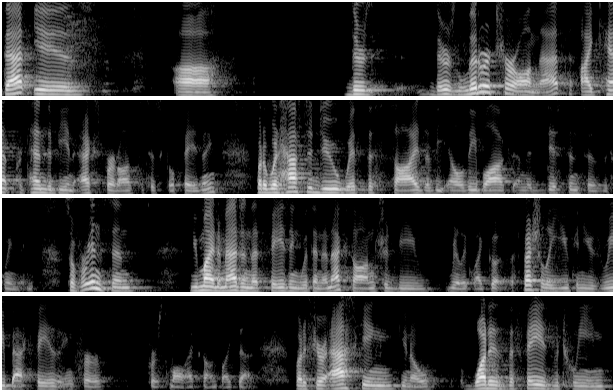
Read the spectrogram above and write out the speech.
that is, uh, there's, there's literature on that. I can't pretend to be an expert on statistical phasing, but it would have to do with the size of the LD blocks and the distances between things. So for instance, you might imagine that phasing within an exon should be really quite good. Especially you can use readback phasing for, for small exons like that. But if you're asking, you know, what is the phase between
